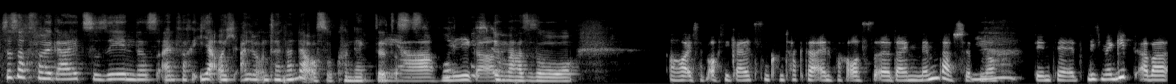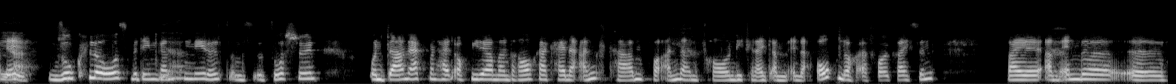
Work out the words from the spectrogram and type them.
es ist auch voll geil zu sehen, dass einfach ihr euch alle untereinander auch so connectet. Ja, das ist mega. Immer so. Oh, ich habe auch die geilsten Kontakte einfach aus äh, deinem Membership ja. noch, den es ja jetzt nicht mehr gibt, aber ja. ey, so close mit den ganzen ja. Mädels und es ist so schön. Und da merkt man halt auch wieder, man braucht gar keine Angst haben vor anderen Frauen, die vielleicht am Ende auch noch erfolgreich sind, weil am Ende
